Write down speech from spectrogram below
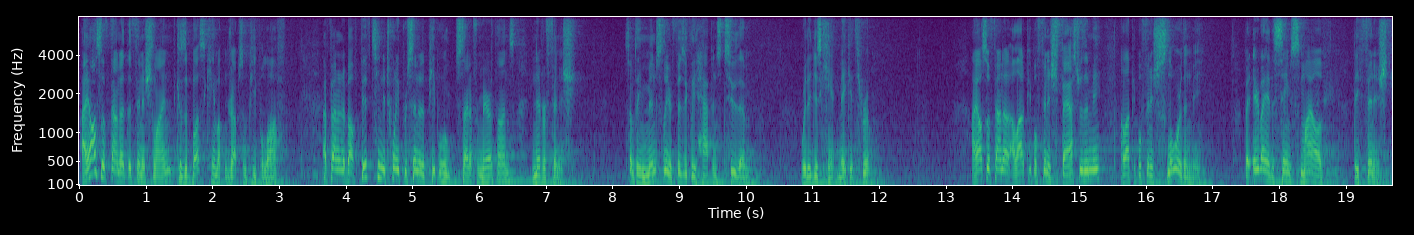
I also found out the finish line, because a bus came up and dropped some people off, I found out about 15 to 20% of the people who sign up for marathons never finish. Something mentally or physically happens to them where they just can't make it through. I also found out a lot of people finish faster than me, a lot of people finish slower than me. But everybody had the same smile if they finished.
